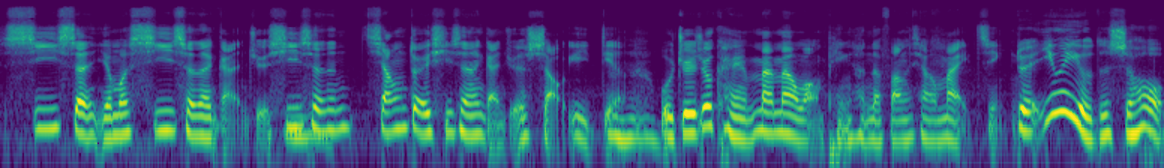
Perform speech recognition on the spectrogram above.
牺牲有没有牺牲的感觉，牺牲相对牺牲的感觉少一点，嗯。我觉得就可以慢慢往平衡的方向迈进。对，因为有的时候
